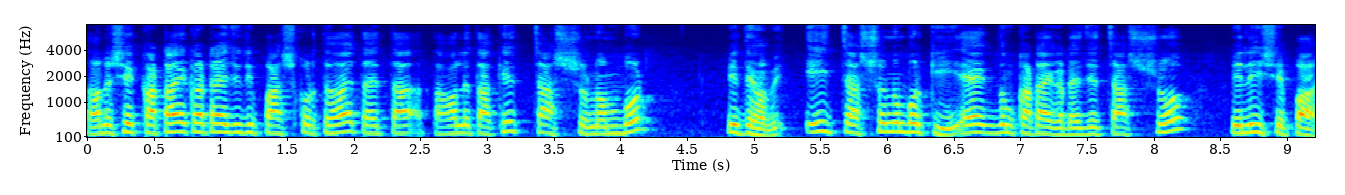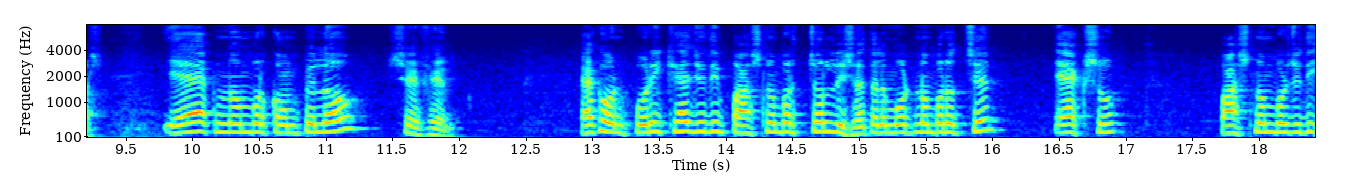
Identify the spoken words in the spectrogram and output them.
তাহলে সে কাটায় কাটায় যদি পাশ করতে হয়, তাই তাহলে তাকে চারশো নম্বর পেতে হবে। এই চারশো নম্বর কি? একদম কাটায় কাটায় যে চারশো পেলেই সে পাস। এক নম্বর কম পেলেও সে ফেল এখন পরীক্ষায় যদি পাঁচ নম্বর চল্লিশ হয়, তাহলে মোট নম্বর হচ্ছে একশো। পাঁচ নম্বর যদি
